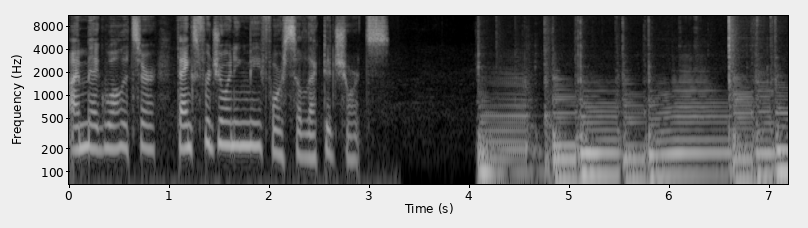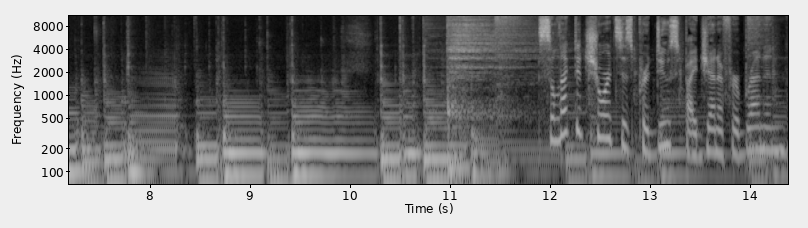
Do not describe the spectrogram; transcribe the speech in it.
I'm Meg Wolitzer. Thanks for joining me for Selected Shorts. Selected Shorts is produced by Jennifer Brennan.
